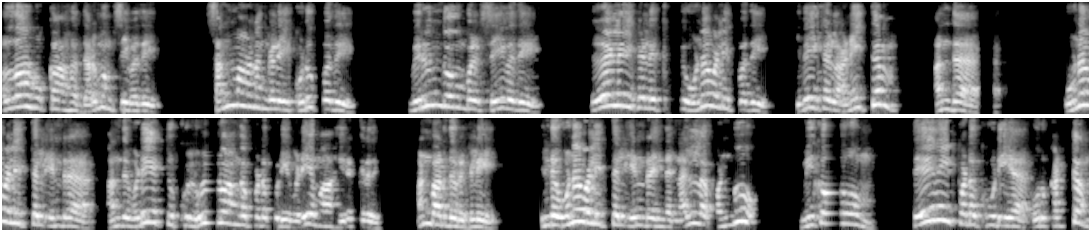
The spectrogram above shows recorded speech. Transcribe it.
அல்லாஹுக்காக தர்மம் செய்வது சன்மானங்களை கொடுப்பது விருந்தோம்பல் செய்வது ஏழைகளுக்கு உணவளிப்பது இவைகள் அனைத்தும் அந்த உணவளித்தல் என்ற அந்த விடயத்துக்குள் உள்வாங்கப்படக்கூடிய விடயமாக இருக்கிறது. அன்பார்ந்தவர்களே இந்த உணவளித்தல் என்ற இந்த நல்ல பண்பு மிகவும் தேவைப்படக்கூடிய ஒரு கட்டம்.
